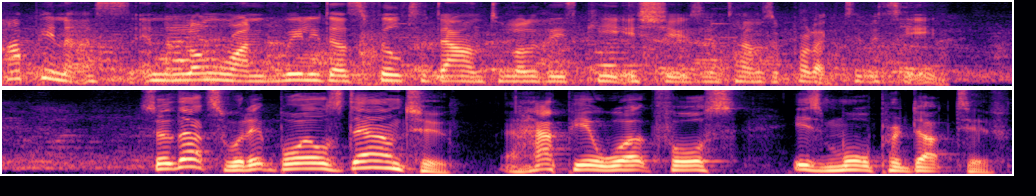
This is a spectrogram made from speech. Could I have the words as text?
Happiness in the long run really does filter down to a lot of these key issues in terms of productivity. So that's what it boils down to a happier workforce is more productive.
